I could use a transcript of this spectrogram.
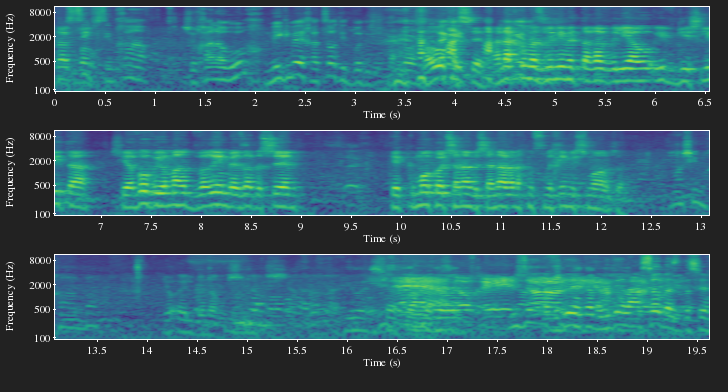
תוסיף שמחה, שולחן ערוך, מקווה, חצות, התבודדות. ברוך השם. אנחנו מזמינים את הרב אליהו איבגי שליטה שיבוא ויאמר דברים בעזרת השם כמו כל שנה ושנה ואנחנו שמחים לשמוע אותו. מה שמך הבא? יואל בן ארוש. לעשות בעזרת השם.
